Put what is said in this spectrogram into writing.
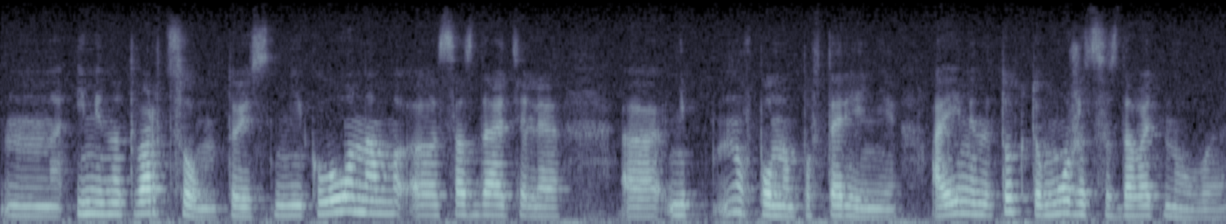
именно творцом, то есть не клоном э, создателя, э, не, ну, в полном повторении, а именно тот, кто может создавать новое.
